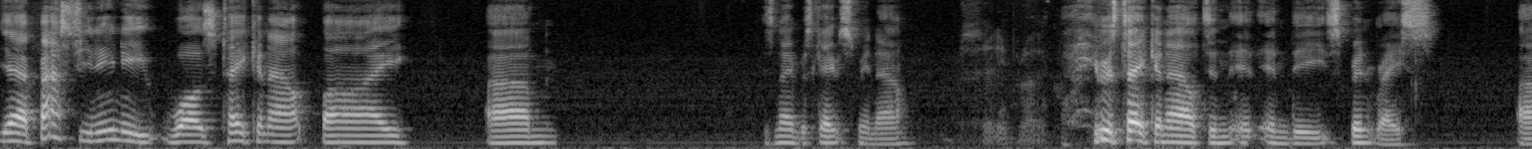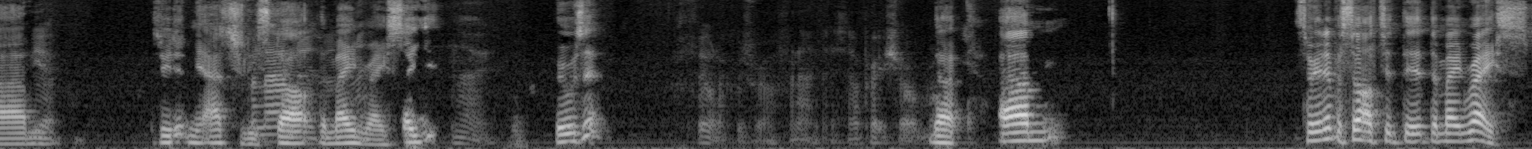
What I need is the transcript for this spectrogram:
yeah. Bastianini was taken out by. Um, his name escapes me now. Silly bloke. He was taken out in in, in the sprint race. Um, yeah. So he didn't actually Fernandez, start the main race. So you, no. who was it? I feel like it was Raul Fernandez. I'm pretty sure. I'm no. Um, so he never started the, the main race.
